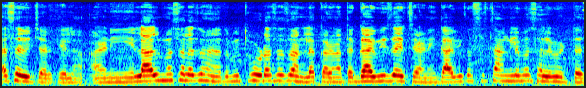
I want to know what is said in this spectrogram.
असा विचार केला. आणि लाल मसाला जो आहे ना तो मी थोडासाच आणला कारण आता गावी जायचं आहे आणि गावी कसं चांगले मसाले भेटतात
